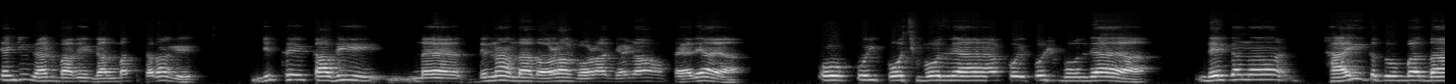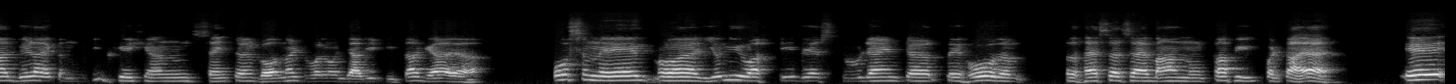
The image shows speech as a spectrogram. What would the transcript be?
ਚੰਡੀਗੜ੍ਹ ਬਾਰੇ ਗੱਲਬਾਤ ਕਰਾਂਗੇ, ਜਿੱਥੇ ਕਾਫੀ ਦਿਨਾਂ ਦਾ ਦੌੜਾ ਗੋੜਾ ਜਿਹੜਾ ਪੈ ਰਿਹਾ ਆ, ਉਹ ਕੋਈ ਕੁਝ ਬੋਲਿਆ, ਕੋਈ ਕੁਝ ਬੋਲਿਆ ਆ। ਲੇਕਿਨ 28 ਅਕਤੂਬਰ ਦਾ ਜਿਹੜਾ ਇੱਕ ਨੋਟੀਫਿਕੇਸ਼ਨ ਸੈਂਟਰਲ ਗਵਰਨਮੈਂਟ ਵੱਲੋਂ ਜਾਰੀ ਕੀਤਾ ਗਿਆ ਆ ਉਸ ਨੇ ਯੂਨੀਵਰਸਿਟੀ ਦੇ ਸਟੂਡੈਂਟ ਤੇ ਹੋਰ ਪ੍ਰੋਫੈਸਰ ਸਾਹਿਬਾਨ ਨੂੰ ਕਾਫੀ ਭਟਕਾਇਆ ਹੈ। ਇਹ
